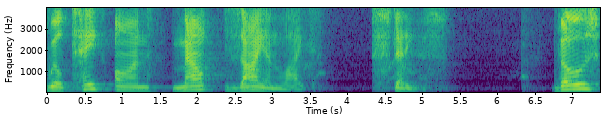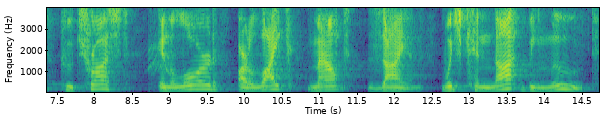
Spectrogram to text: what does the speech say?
will take on Mount Zion like steadiness. Those who trust in the Lord are like Mount Zion, which cannot be moved,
